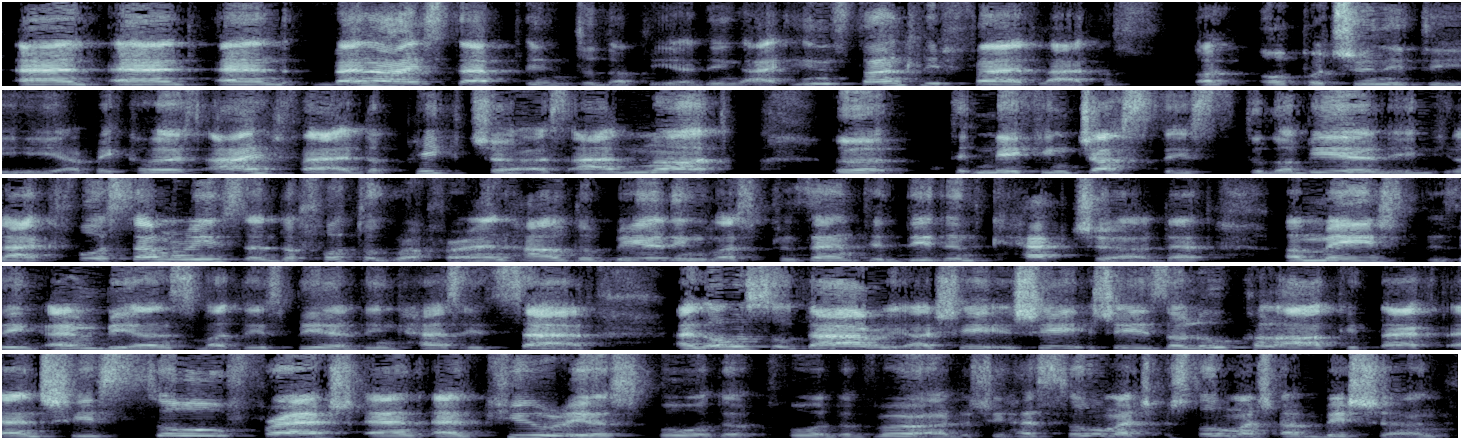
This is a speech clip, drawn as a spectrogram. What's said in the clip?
And, and, and when I stepped into the building, I instantly felt like an opportunity here because I felt the pictures are not uh, making justice to the building. Like for some reason, the photographer and how the building was presented didn't capture that amazing ambience what this building has itself and also Daria, she, she, she is a local architect and she's so fresh and, and curious for the, for the world. She has so much, so much ambition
